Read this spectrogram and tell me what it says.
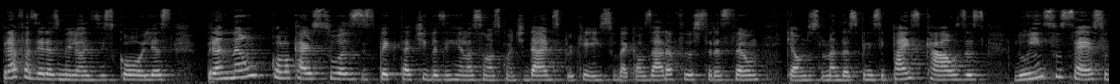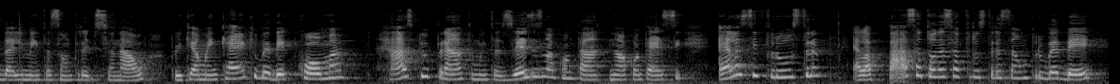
para fazer as melhores escolhas, para não colocar suas expectativas em relação às quantidades, porque isso vai causar a frustração, que é uma das principais causas do insucesso da alimentação tradicional, porque a mãe quer que o bebê coma raspe o prato, muitas vezes não, acontece, ela se frustra ela passa toda essa frustração pro bebê.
